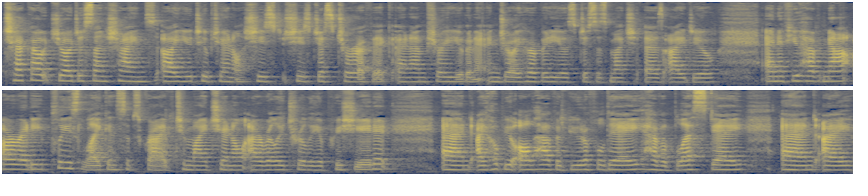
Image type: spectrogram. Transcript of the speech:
check out Georgia Sunshine's uh, YouTube channel. She's she's just terrific, and I'm sure you're going to enjoy her videos just as much as I do. And if you have not already, please like and subscribe to my channel. I really truly appreciate it. And I hope you all have a beautiful day, have a blessed day. And I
